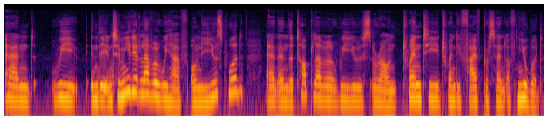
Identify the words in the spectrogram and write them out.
and we in the intermediate level we have only used wood, and in the top level we use around 20 25% of new wood.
